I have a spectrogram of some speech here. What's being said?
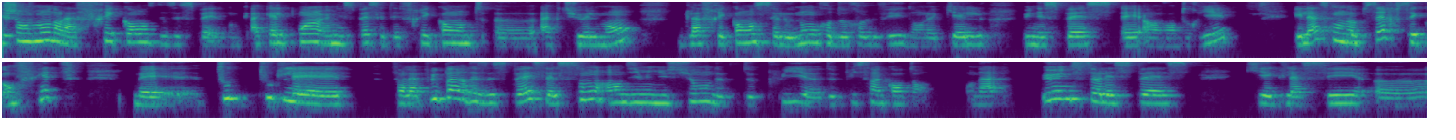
changements dans la fréquence des espèces. Donc, à quel point une espèce était fréquente euh, actuellement. Donc, la fréquence, c'est le nombre de relevés dans lequel une espèce est inventoriée. Et là, ce qu'on observe, c'est qu'en fait, mais, toutes les la plupart des espèces, elles sont en diminution depuis, euh, depuis 50 ans. On a une seule espèce qui est classée euh,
